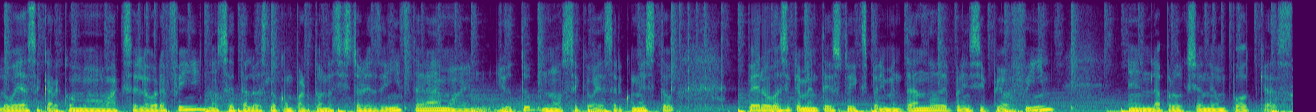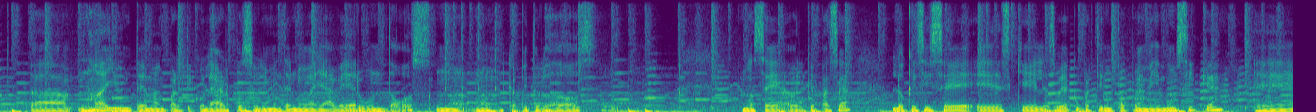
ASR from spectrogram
Lo voy a sacar como Axelography. No sé, tal vez lo comparto en las historias de Instagram o en YouTube. No sé qué voy a hacer con esto. Pero básicamente estoy experimentando de principio a fin en la producción de un podcast. Ah, no hay un tema en particular. Posiblemente no vaya a haber un 2, un, capítulo 2. No sé, a ver qué pasa. Lo que sí sé es que les voy a compartir un poco de mi música. Eh,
